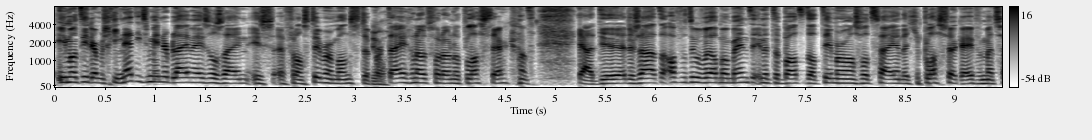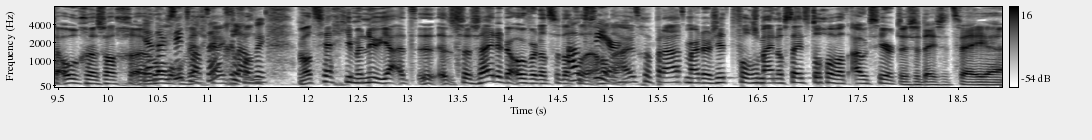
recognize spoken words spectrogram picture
Iemand die daar misschien net iets minder blij mee zal zijn, is eh, Frans Timmermans, de partijgenoot van Ronald Plasterk. Want ja, die, er zaten af en toe wel momenten in het debat dat Timmermans wat zei en dat je Plasterk even met zijn ogen zag uh, ja, rollen zit of wat, hè, geloof van, ik. Wat zeg je me nu? Ja, het, het, ze zeiden erover dat ze dat hadden uitgepraat, maar er zit volgens mij nog steeds toch wel wat oud zeer tussen deze twee, uh,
